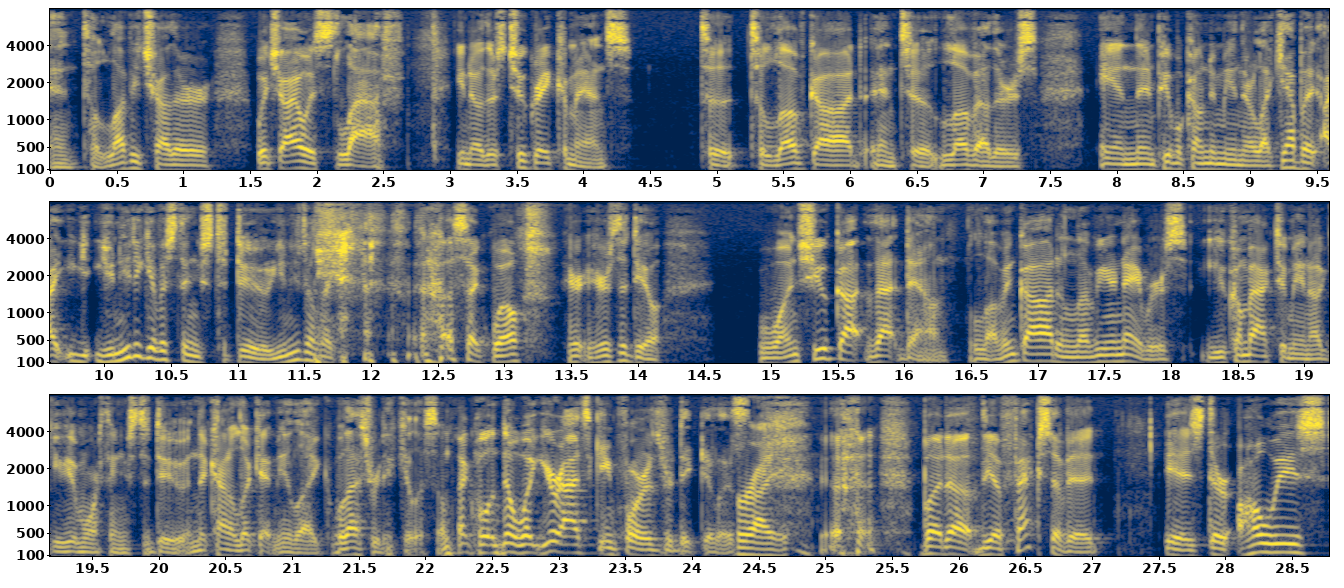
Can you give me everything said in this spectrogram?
and to love each other, which I always laugh. You know, there's two great commands to to love God and to love others. And then people come to me and they're like, "Yeah, but I, you need to give us things to do. You need to like." I was like, "Well, here, here's the deal. Once you got that down, loving God and loving your neighbors, you come back to me and I'll give you more things to do. And they kind of look at me like, well, that's ridiculous. I'm like, well, no, what you're asking for is ridiculous. Right. but uh, the effects of it is they're always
